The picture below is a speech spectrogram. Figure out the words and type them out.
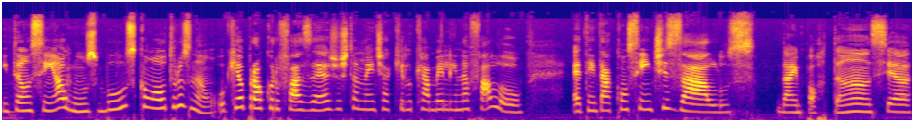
Então, assim, alguns buscam, outros não. O que eu procuro fazer é justamente aquilo que a Melina falou, é tentar conscientizá-los da importância,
